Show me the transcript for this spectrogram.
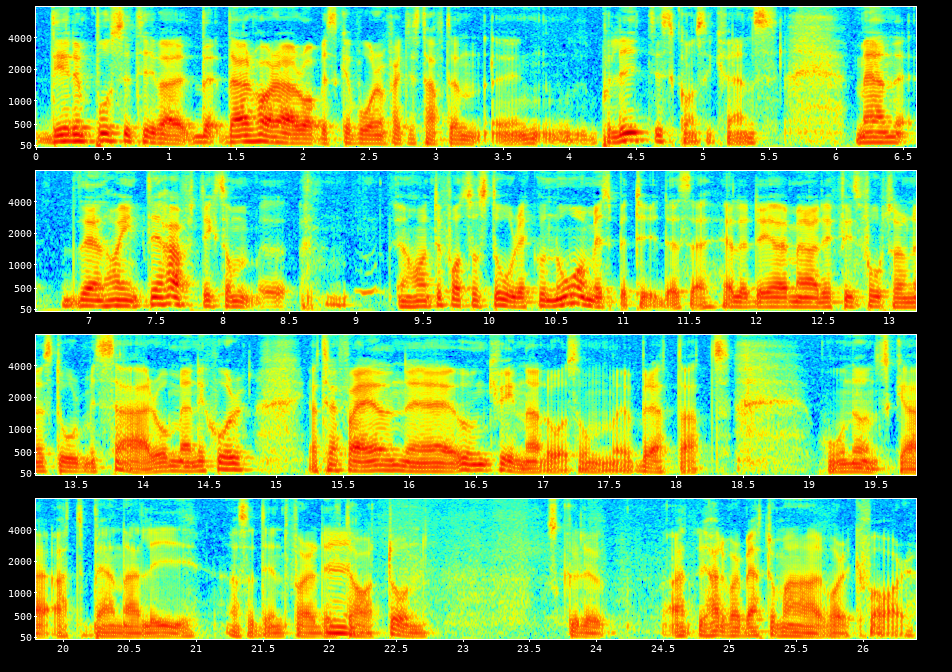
det är den positiva, där har arabiska våren faktiskt haft en, en, politisk konsekvens. Men den har inte haft liksom har inte fått så stor ekonomisk betydelse. Eller det, jag menar, det finns fortfarande en stor misär. Och människor, jag träffade en uh, ung kvinna då som berättade att hon önskar att Ben Ali, alltså den förra diktatorn, mm. skulle, att det hade varit bättre om han hade varit kvar.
